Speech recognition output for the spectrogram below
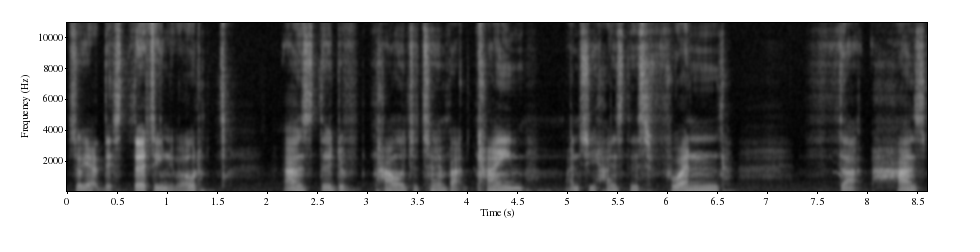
So yeah, this 13 year old has the power to turn back time, and she has this friend that has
